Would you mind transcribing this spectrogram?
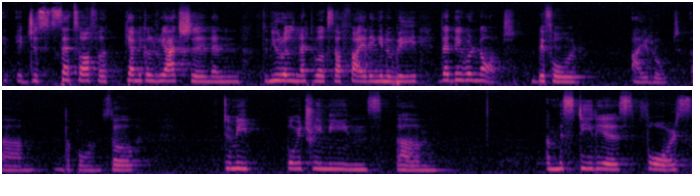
it- it just sets off a chemical reaction and the neural networks are firing in a way that they were not before I wrote um, the poem. So to me, poetry means um, a mysterious force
